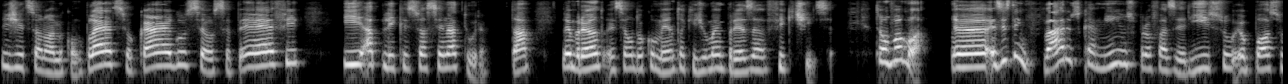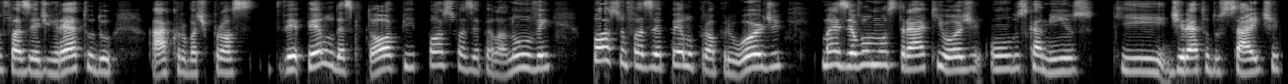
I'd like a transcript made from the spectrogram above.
digite seu nome completo, seu cargo, seu CPF e aplique sua assinatura, tá? Lembrando, esse é um documento aqui de uma empresa fictícia. Então, vamos lá. Uh, existem vários caminhos para fazer isso. Eu posso fazer direto do Acrobat Pro pelo desktop, posso fazer pela nuvem, posso fazer pelo próprio Word, mas eu vou mostrar aqui hoje um dos caminhos que direto do site,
